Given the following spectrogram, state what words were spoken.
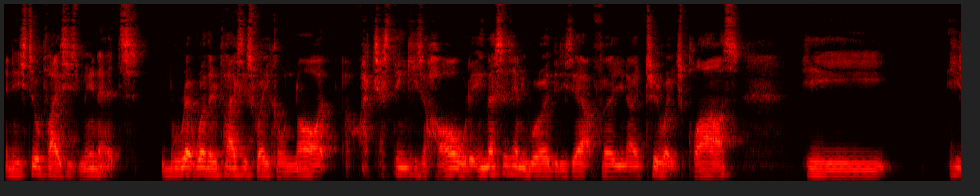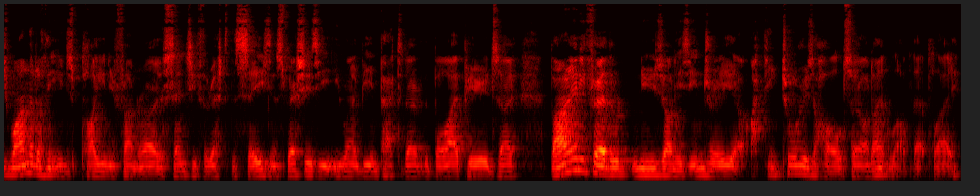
and he still plays his minutes, whether he plays this week or not, I just think he's a hold. Unless there's any word that he's out for, you know, two weeks plus he he's one that I think you just plug in your front row essentially for the rest of the season, especially as he, he won't be impacted over the bye period. So, barring any further news on his injury, I think Tohu's a hold, so I don't love that play.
